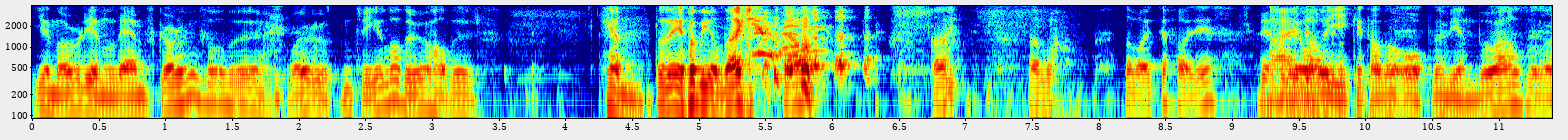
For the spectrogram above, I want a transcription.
innover linlemsgulvet, så det var jo uten tvil at du hadde hentet det på bildekket. Det var, det var ikke Farris. Nei, og det gikk ikke an å åpne vinduet Altså. så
